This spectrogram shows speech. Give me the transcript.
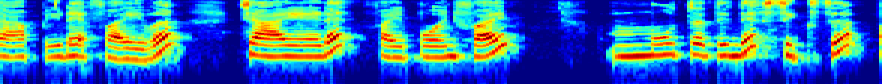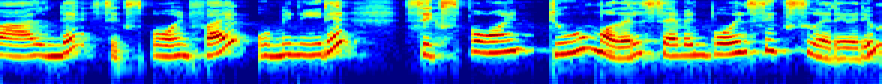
കാപ്പിയുടെ ഫൈവ് ചായയുടെ ഫൈവ് പോയിന്റ് ഫൈവ് മൂത്രത്തിന്റെ സിക്സ് പാലിന്റെ സിക്സ് പോയിന്റ് ഫൈവ് ഉമിനീര് സിക്സ് പോയിന്റ് ടു മുതൽ സെവൻ പോയിന്റ് സിക്സ് വരെ വരും.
